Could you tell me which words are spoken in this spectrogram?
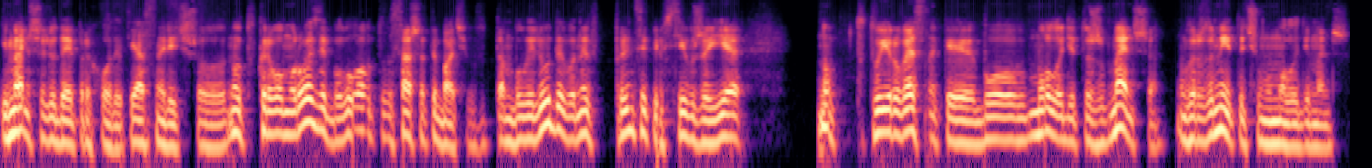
і менше людей приходить. Ясна річ, що ну, в Кривому Розі було, от, Саша, ти бачив, там були люди, вони, в принципі, всі вже є. Ну, твої ровесники, бо молоді то ж менше. Ну, ви розумієте, чому молоді менше?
